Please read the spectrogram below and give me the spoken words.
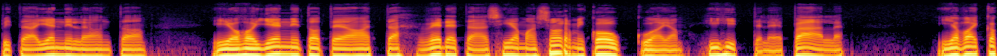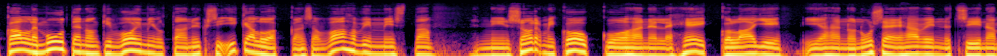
pitää Jennille antaa, johon Jenni toteaa, että vedetään hieman sormikoukkua ja hihittelee päälle. Ja vaikka Kalle muuten onkin voimiltaan yksi ikäluokkansa vahvimmista, niin sormikoukku on hänelle heikko laji ja hän on usein hävinnyt siinä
